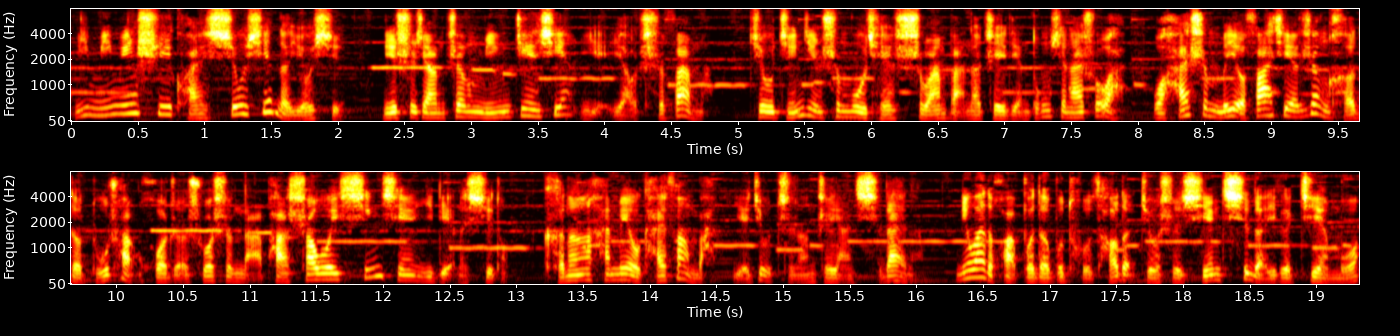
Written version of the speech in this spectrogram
你明明是一款修仙的游戏，你是想证明剑仙也要吃饭吗？就仅仅是目前试玩版的这一点东西来说啊，我还是没有发现任何的独创，或者说是哪怕稍微新鲜一点的系统，可能还没有开放吧，也就只能这样期待了。另外的话，不得不吐槽的就是仙七的一个建模，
